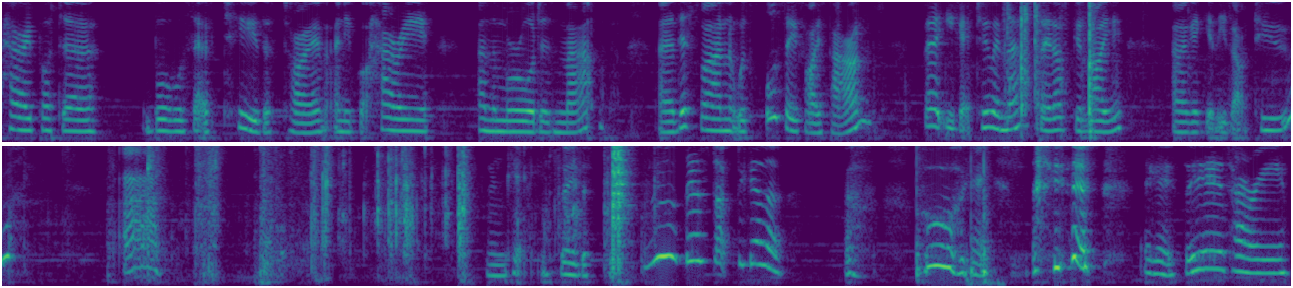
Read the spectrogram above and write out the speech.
Harry Potter bauble set of two this time, and you've got Harry and the Marauders map. Uh, this one was also £5, but you get two in there, so that's good value. And I'm going to get these out too. Ah! Okay, so the... Ooh, they're stuck together! Oh, ooh, okay. okay, so here's Harry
